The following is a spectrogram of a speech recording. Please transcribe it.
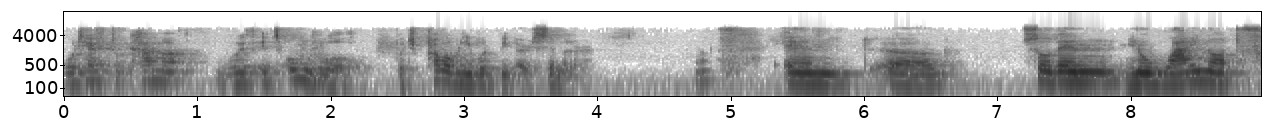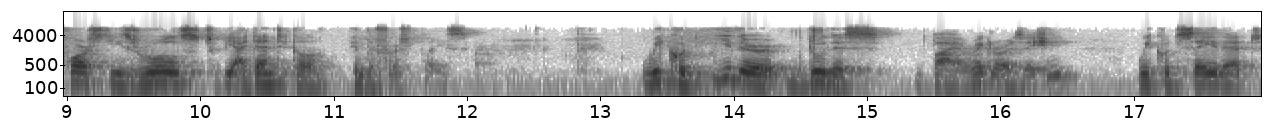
would have to come up with its own rule, which probably would be very similar. And uh, so then, you know, why not force these rules to be identical in the first place? We could either do this by regularization. We could say that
